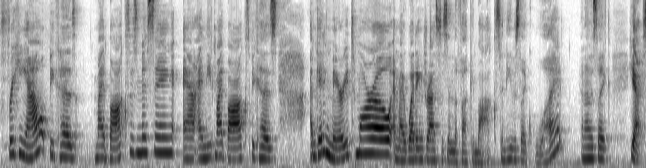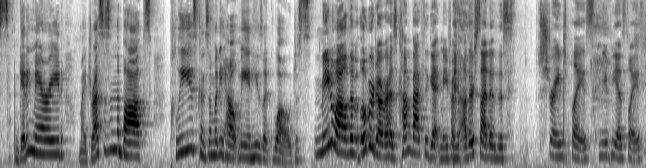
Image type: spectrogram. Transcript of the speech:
freaking out because my box is missing, and I need my box because I'm getting married tomorrow, and my wedding dress is in the fucking box. And he was like, what? And I was like, yes, I'm getting married. My dress is in the box. Please, can somebody help me? And he's like, whoa, just Meanwhile, the Uber driver has come back to get me from the other side of this strange place, UPS place.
